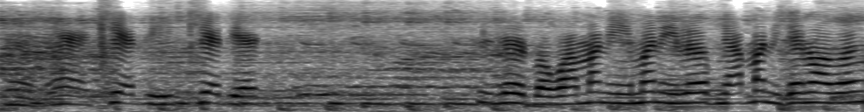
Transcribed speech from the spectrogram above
แหม่แหม่เครียดอีกเครียดอีกพี่เลิศบอกว่ามานี่มานี่เลิศยับมานี่จังหน่อยเบิ่ง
